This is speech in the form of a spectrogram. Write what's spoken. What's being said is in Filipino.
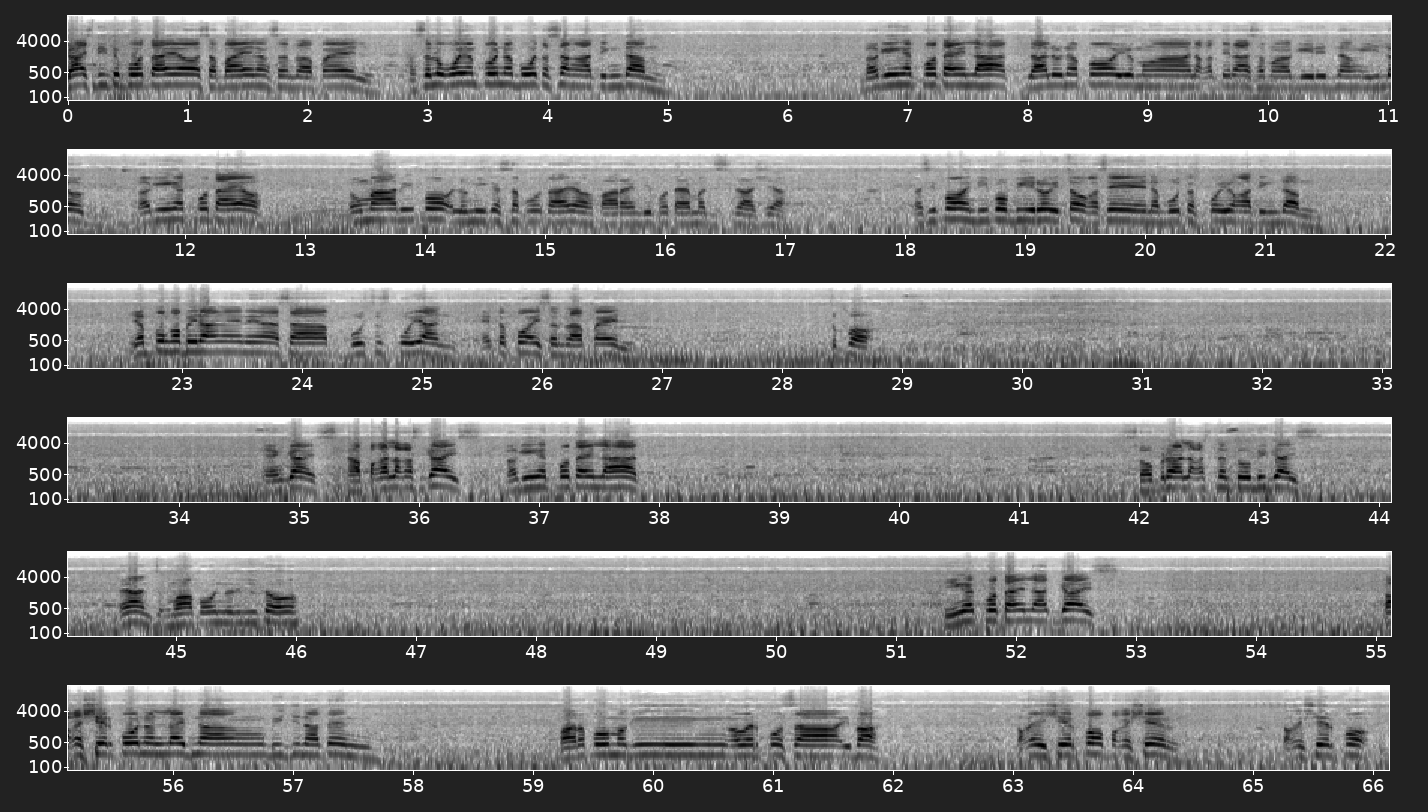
Guys, dito po tayo sa bayan ng San Rafael. Kasalukuyan po nabutas ang ating dam. Mag-ingat po tayong lahat, lalo na po yung mga nakatira sa mga gilid ng ilog. Mag-ingat po tayo. Kung maaari po, lumikas na po tayo para hindi po tayo madisgrasya. Kasi po, hindi po biro ito kasi nabutas po yung ating dam. Yan pong kabila na yan, sa Bulsus po yan. Ito po ay San Rafael. Ito po. Ayan guys, napakalakas guys. Mag-ingat po tayong lahat. Sobra lakas ng tubig guys. Ayan, umapaw na rin dito oh. Ingat po tayong lahat guys. Pakishare po ng live ng video natin. Para po maging aware po sa iba. Pakishare po, pakishare. Pakishare po.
